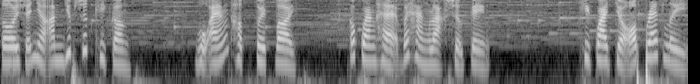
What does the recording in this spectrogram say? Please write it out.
Tôi sẽ nhờ anh giúp sức khi cần. Vụ án thật tuyệt vời. Có quan hệ với hàng loạt sự kiện. Khi qua chỗ Bradley,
